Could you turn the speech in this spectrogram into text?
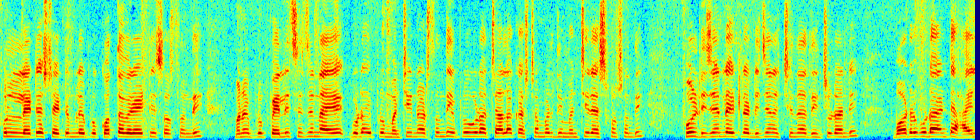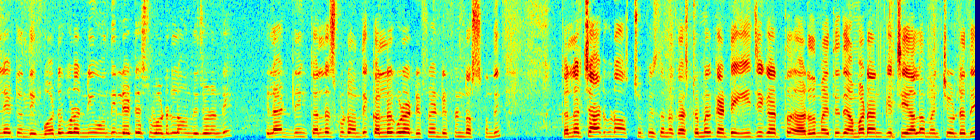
ఫుల్ లేటెస్ట్ ఐటెంలో ఇప్పుడు కొత్త వెరైటీస్ వస్తుంది. మనం ఇప్పుడు పెళ్ళి సీజన్ అయ్యే కూడా ఇప్పుడు మంచిగా నడుస్తుంది. ఇప్పుడు కూడా చాలా కస్టమర్ది మంచి రెస్పాన్స్ ఉంది. ఫుల్ డిజైన్ డిజైన్లో ఇట్లా డిజైన్ వచ్చింది దీన్ని చూడండి. బార్డర్ కూడా అంటే హైలైట్ ఉంది. బార్డర్ కూడా న్యూ ఉంది. లేటెస్ట్ బార్డర్లో ఉంది చూడండి. ఇలాంటి దీని కలర్స్ కూడా ఉంది. కలర్ కూడా డిఫరెంట్ డిఫరెంట్ వస్తుంది. కలర్ చార్ట్ కూడా చూపిస్తున్న కస్టమర్కి అంటే ఈజీగా అర్థం అర్థమవుతుంది. అమ్మడానికి చాలా మంచి ఉంటుంది.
